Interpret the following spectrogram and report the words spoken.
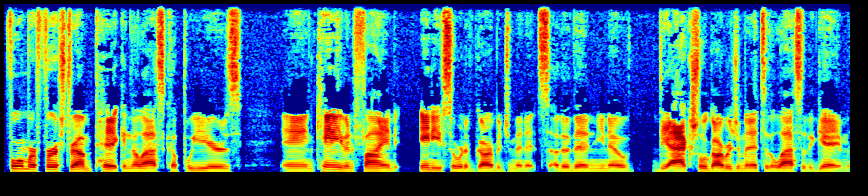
former first round pick in the last couple years and can't even find any sort of garbage minutes other than, you know, the actual garbage minutes at the last of the game.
